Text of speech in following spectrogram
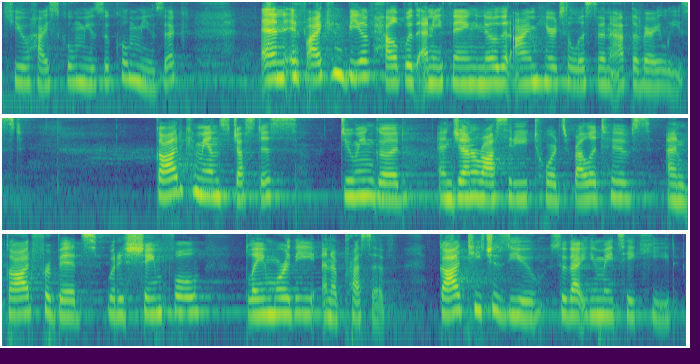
Cue high school musical music. And if I can be of help with anything, know that I'm here to listen at the very least. God commands justice, doing good, and generosity towards relatives, and God forbids what is shameful, blameworthy, and oppressive. God teaches you so that you may take heed.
